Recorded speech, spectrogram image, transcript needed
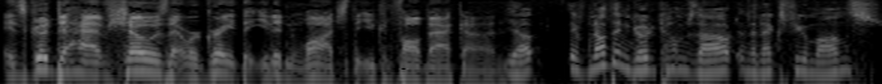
it's good to have shows that were great that you didn't watch that you can fall back on. Yep. If nothing good comes out in the next few months,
